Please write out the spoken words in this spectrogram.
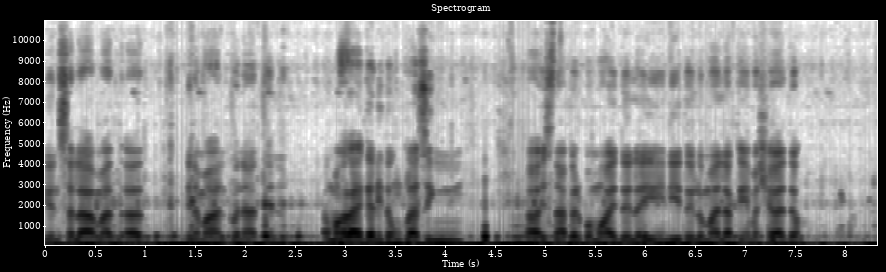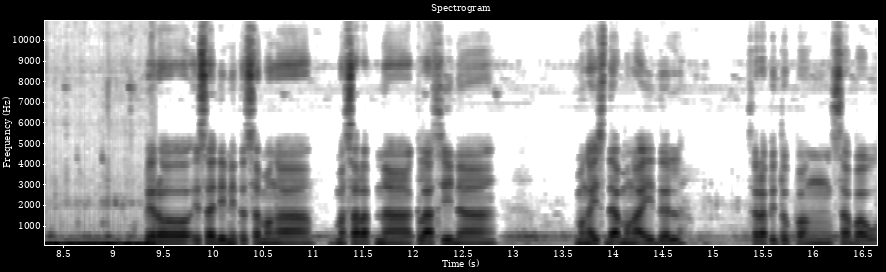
Yun, salamat at tinamahan po natin. Ang mga ganitong klaseng ah, snapper po mga idol ay hindi ito lumalaki masyado. Pero isa din ito sa mga masarap na klase na mga isda mga idol. Sarap ito pang sabaw.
